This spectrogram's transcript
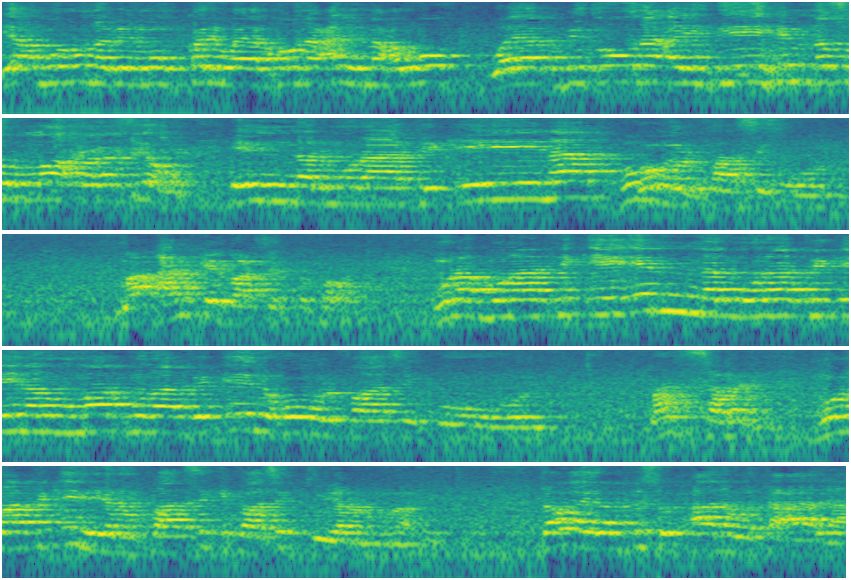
يأمرون بالمنكر وينهون عن المعروف ويقبضون أيديهم. نسوا الله فنسيهم إن المنافقين هم الفاسقون. ما أنكر بعض التطور منافقين إن المنافقين هم منافقين هم الفاسقون. بس سمعني منافقين يا فاسق فاسق يا منافق. يا رب سبحانه وتعالى.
